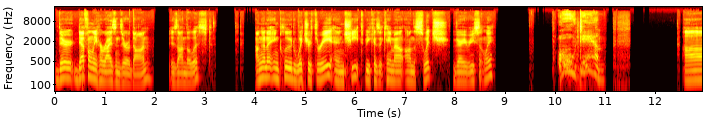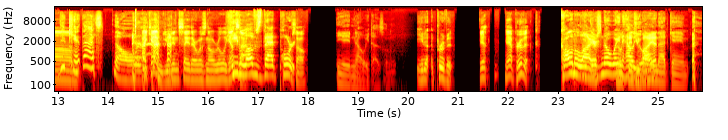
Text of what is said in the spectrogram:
there definitely Horizon Zero Dawn is on the list. I'm gonna include Witcher Three and Cheat because it came out on the Switch very recently. Oh, damn. Um, you can't. That's no. I can. You didn't say there was no rule against it. He that. loves that port. So Yeah, no, he doesn't. You know, prove it. yeah, yeah, prove it. Call him a liar. There's no way in hell you you, buy own it? that game.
